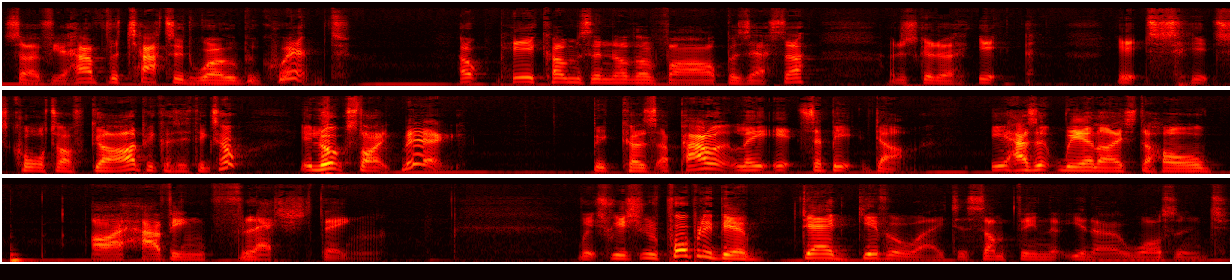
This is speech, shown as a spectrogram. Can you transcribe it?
So, if you have the tattered robe equipped. Oh, here comes another vile possessor. I'm just gonna. It, it's it's caught off guard because it thinks, oh, it looks like me. Because apparently it's a bit dumb. It hasn't realised the whole "I having flesh thing which which would probably be a dead giveaway to something that you know wasn't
